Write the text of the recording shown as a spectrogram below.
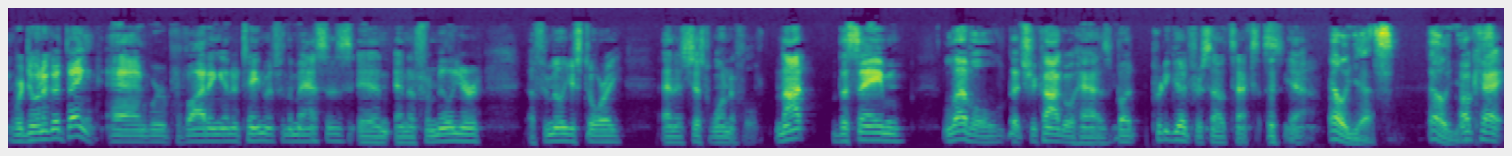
we're doing a good thing, and we're providing entertainment for the masses and, and a familiar, a familiar story, and it's just wonderful. Not the same level that Chicago has, but pretty good for South Texas. Yeah. Hell yes. Hell yes. Okay.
